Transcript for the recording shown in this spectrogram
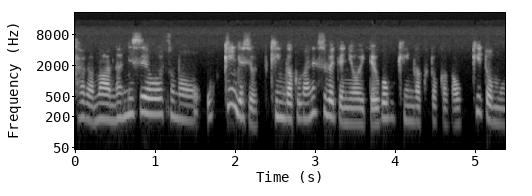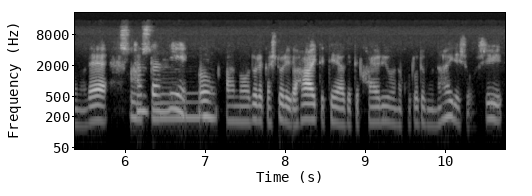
ただまあ何にせよ、その、大きいんですよ、金額がね、すべてにおいて動く金額とかが大きいと思うので、ね簡単に、うん、あの、どれか一人が入って手を挙げて買えるようなことでもないでしょうし、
